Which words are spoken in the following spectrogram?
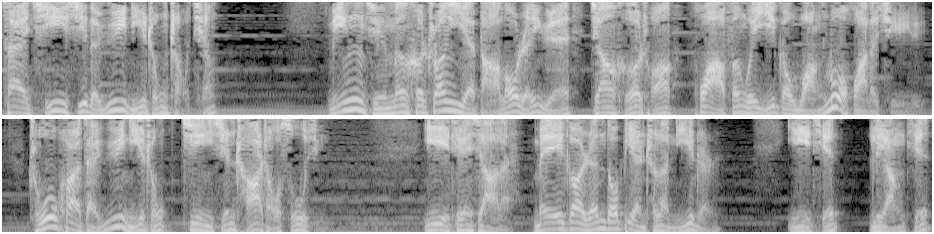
在齐膝的淤泥中找枪。民警们和专业打捞人员将河床划分为一个网络化的区域，逐块在淤泥中进行查找搜寻。一天下来，每个人都变成了泥人。一天、两天、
